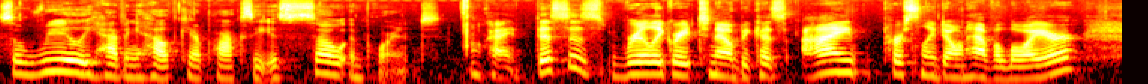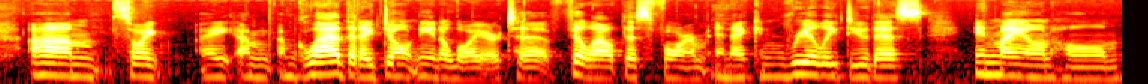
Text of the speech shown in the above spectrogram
So, really, having a healthcare proxy is so important. Okay, this is really great to know because I personally don't have a lawyer. Um, so, I, I, am glad that I don't need a lawyer to fill out this form, and I can really do this in my own home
